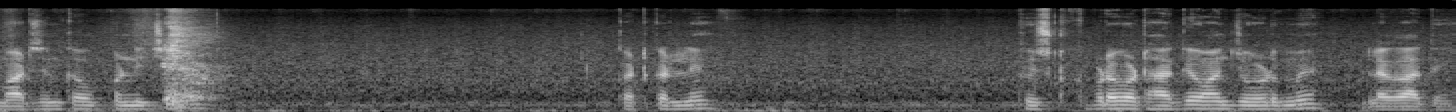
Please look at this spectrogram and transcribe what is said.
मार्जिन का ऊपर नीचे है कट कर लें। फिर उसको कपड़ा उठा के वहाँ जोड़ में लगा दें।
